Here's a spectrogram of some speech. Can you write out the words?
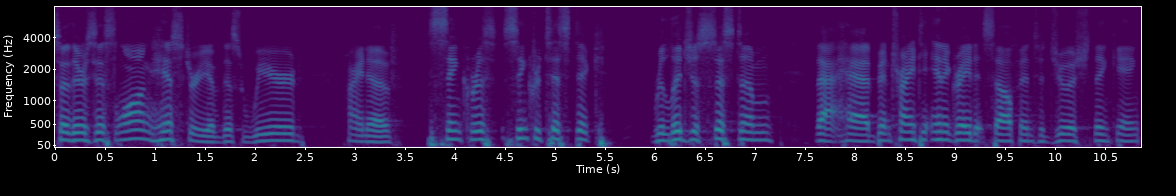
So there's this long history of this weird kind of syncretistic religious system that had been trying to integrate itself into Jewish thinking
